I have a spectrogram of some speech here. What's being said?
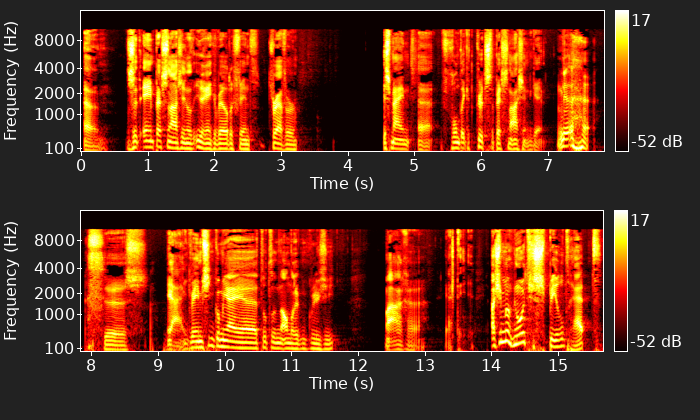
Ehm, er zit één personage in dat iedereen geweldig vindt. Trevor is mijn, eh, vond ik het kutste personage in de game. Dus ja, ik weet, misschien kom jij eh, tot een andere conclusie. Maar eh, ja, als je hem nog nooit gespeeld hebt,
